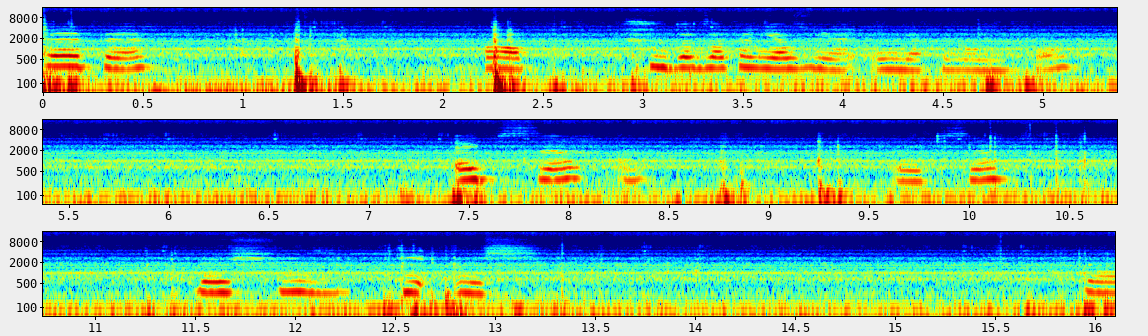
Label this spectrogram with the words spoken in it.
TP Up. Şurada zaten yazıyor en yakın oyunda. Eksi Eksi 570 4.000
